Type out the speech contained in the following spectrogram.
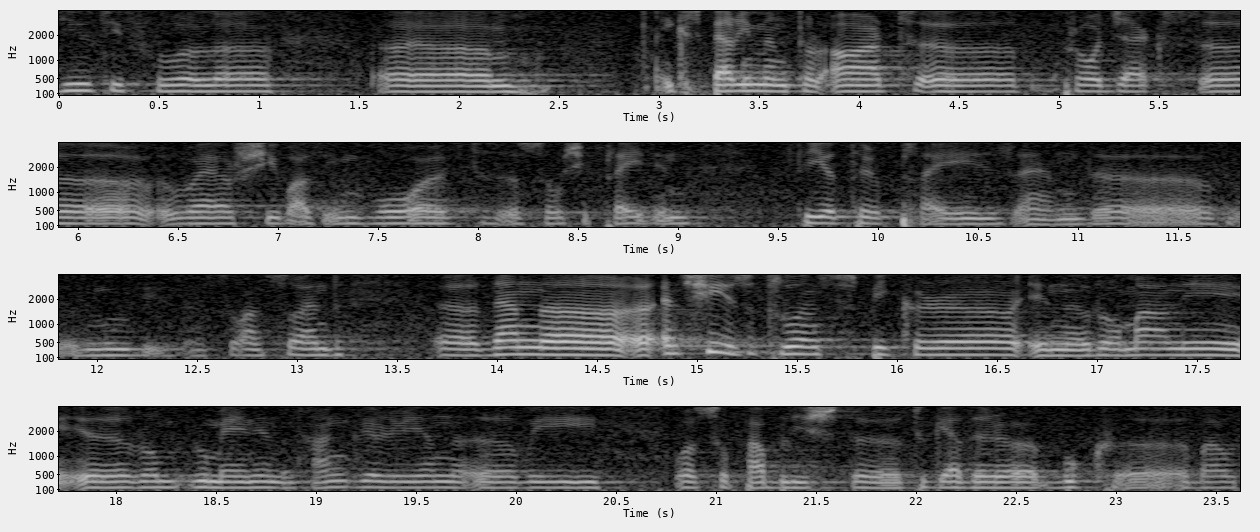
beautiful uh, um, experimental art projects where she was involved. So she played in theater plays and movies and so on. So and then and she is a fluent speaker in Romani, Rom- Romanian and Hungarian. We also published uh, together a book uh, about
